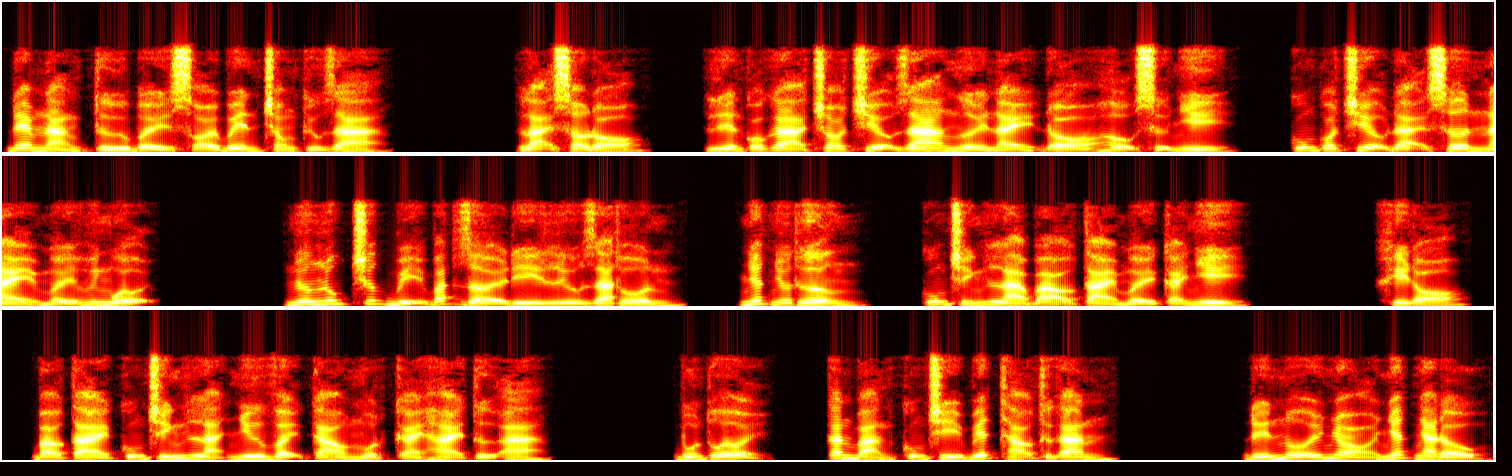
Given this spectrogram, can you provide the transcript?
đem nàng từ bầy sói bên trong cứu ra. Lại sau đó, liền có gả cho triệu gia người này đó hậu sự nhi, cũng có triệu đại sơn này mấy huynh muội. Nương lúc trước bị bắt rời đi lưu ra thôn, nhất nhớ thương, cũng chính là bảo tài mấy cái nhi. Khi đó, bảo tài cũng chính là như vậy cao một cái hải tử A. 4 tuổi, căn bản cũng chỉ biết thảo thực ăn. Đến nỗi nhỏ nhất nha đầu,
